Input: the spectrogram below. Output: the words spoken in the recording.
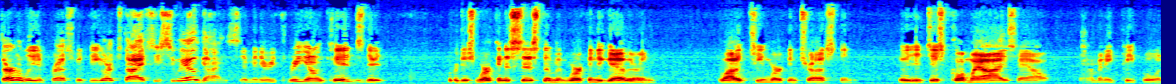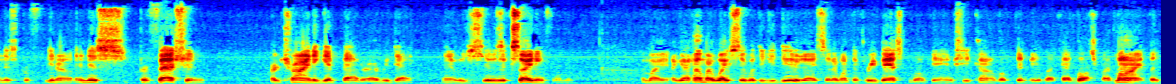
thoroughly impressed with the Archdiocese CYO guys. I mean, there were three young kids that were just working the system and working together, and a lot of teamwork and trust. And it, it just caught my eyes how how many people in this you know in this profession are trying to get better every day. And it was it was exciting for me. And my, I got home. My wife said, "What did you do today?" I said, "I went to three basketball games." She kind of looked at me like I'd lost my mind, but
